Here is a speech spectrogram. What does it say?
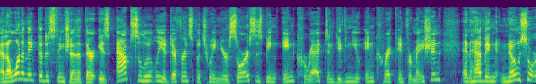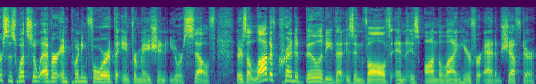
And I want to make the distinction that there is absolutely a difference between your sources being incorrect and giving you incorrect information and having no sources whatsoever and putting forward the information yourself. There's a lot of credibility that is involved and is on the line here for Adam Schefter.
